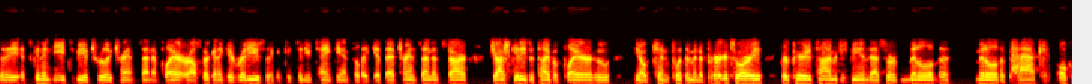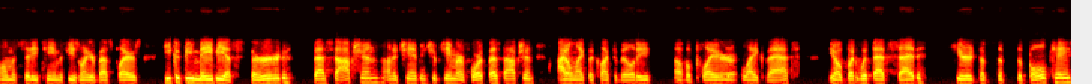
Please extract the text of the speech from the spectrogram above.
City, it's going to need to be a truly transcendent player, or else they're going to get rid of you so they can continue tanking until they get that transcendent star. Josh Giddey's a type of player who you know can put them into purgatory for a period of time and just be in that sort of middle of the middle of the pack Oklahoma City team if he's one of your best players. He could be maybe a third best option on a championship team or a fourth best option. I don't like the collectability of a player like that. You know, but with that said, here the, the, the bull case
